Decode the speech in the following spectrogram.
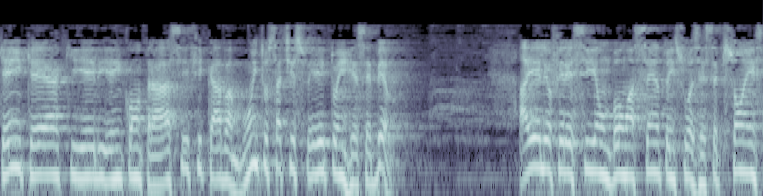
quem quer que ele encontrasse ficava muito satisfeito em recebê-lo. A ele oferecia um bom assento em suas recepções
